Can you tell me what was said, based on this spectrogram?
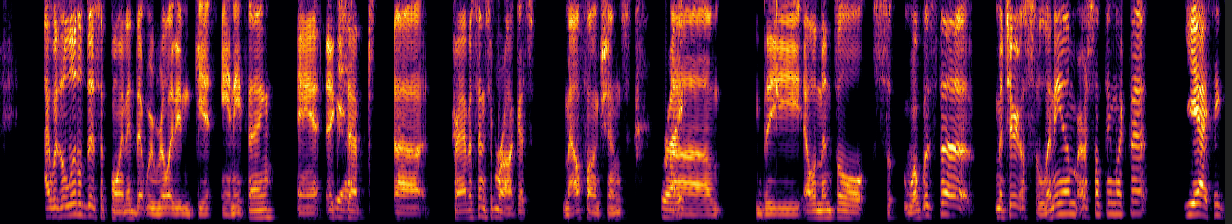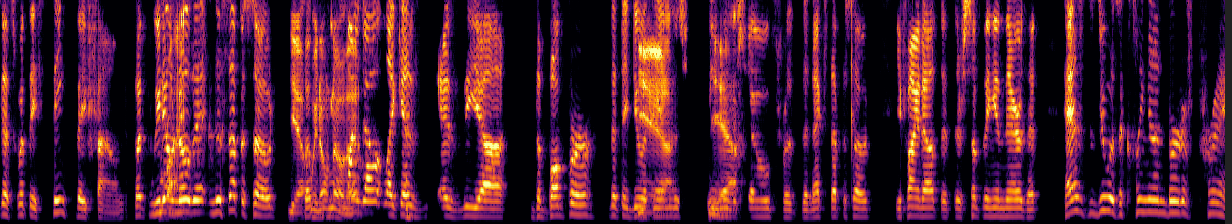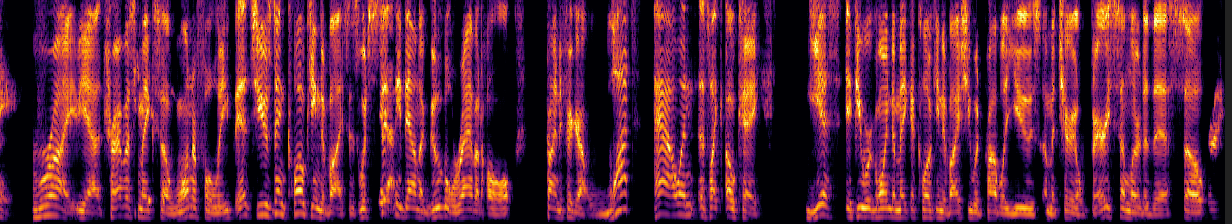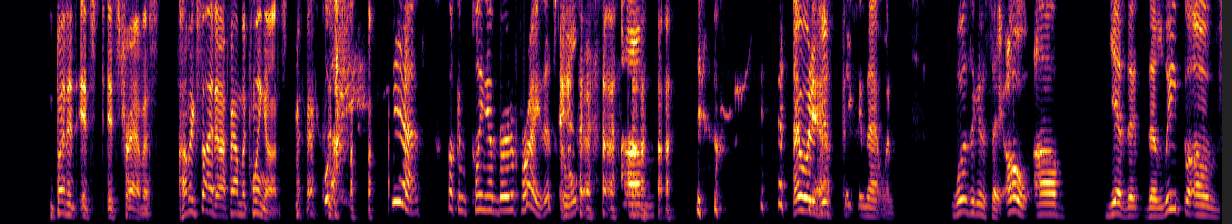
I was a little disappointed that we really didn't get anything and except uh Travis and some rockets, malfunctions, right. um the elemental what was the material selenium or something like that? yeah, I think that's what they think they found, but we don't Right. know that in this episode. Yeah, But we don't can know Find that. out like as as the uh the bumper that they do at the end of the, end of the show for the next episode. You find out that there's something in there that has to do with a Klingon bird of prey. Right. Yeah. Travis makes a wonderful leap. It's used in cloaking devices, which sent Yeah. me down a Google rabbit hole trying to figure out what, how. And it's like, okay, yes, if you were going to make a cloaking device, you would probably use a material very similar to this. So, but it, it's it's Travis. I'm excited. I found the Klingons. Well, yeah, fucking Klingon bird of prey. That's cool. Um, I would have Yeah. just taken that one. What was I going to say? Oh, um, yeah, the the leap of.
